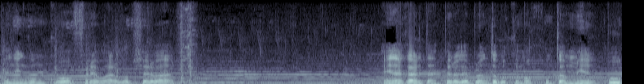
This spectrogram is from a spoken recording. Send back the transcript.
No hay ningún cofre o algo, observar. Hay una carta. Espero que pronto busquemos juntos miel. Puh.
